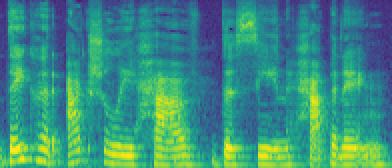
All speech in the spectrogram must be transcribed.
they could actually have this scene happening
